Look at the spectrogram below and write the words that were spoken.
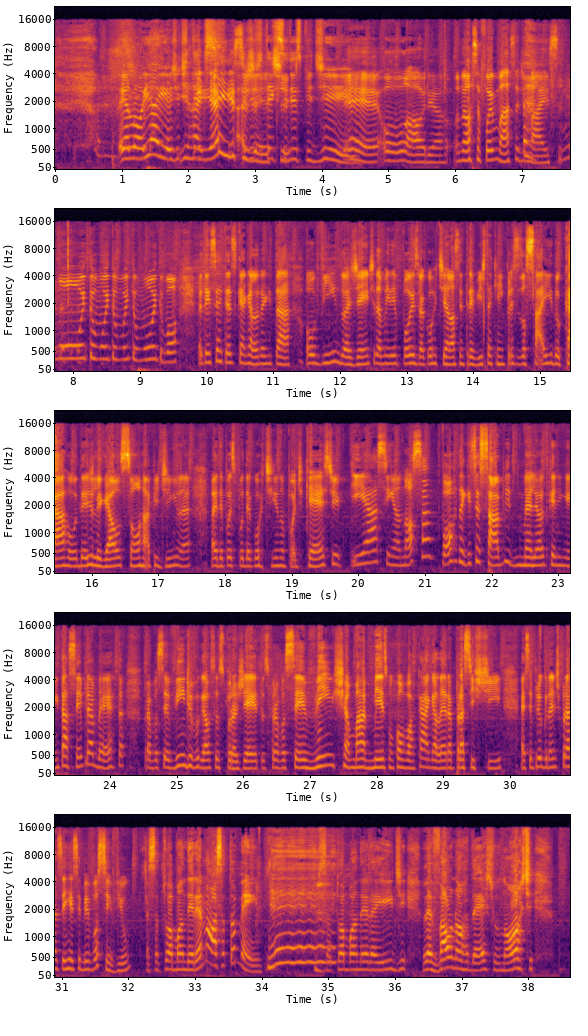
Elo, e aí? A gente, e tem, aí, que, é isso, a gente. gente tem que se despedir. É, ô Áurea. Nossa, foi massa demais. muito, muito, muito, muito bom. Eu tenho certeza que a galera que tá ouvindo a gente também depois vai curtir a nossa entrevista. Quem precisou sair do carro ou desligar o som rapidinho, né? Vai depois poder curtir no podcast. E é assim, a nossa porta aqui, você sabe, melhor do que ninguém, tá sempre aberta para você vir divulgar os seus projetos, para você vir chamar mesmo, convocar a galera para assistir. É sempre um grande prazer prazer receber você, viu? Essa tua bandeira é nossa também. É. Essa tua bandeira aí de levar o Nordeste, o Norte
